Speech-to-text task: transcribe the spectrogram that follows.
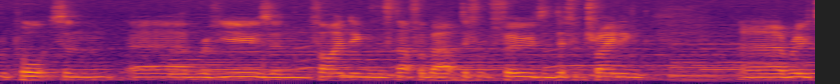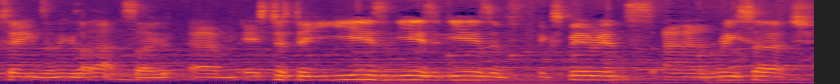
reports and um, reviews and findings and stuff about different foods and different training. Uh, routines and things like that. So um, it's just a years and years and years of experience and research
